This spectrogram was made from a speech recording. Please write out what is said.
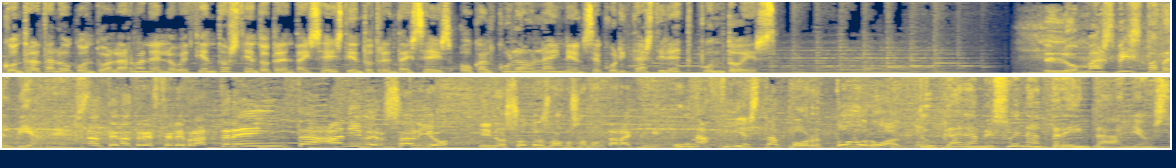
Contrátalo con tu alarma en el 900-136-136 o calcula online en securitasdirect.es. Lo más visto del viernes. Antena 3 celebra 30 aniversario y nosotros vamos a montar aquí una fiesta por todo lo alto. Tu cara me suena 30 años.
